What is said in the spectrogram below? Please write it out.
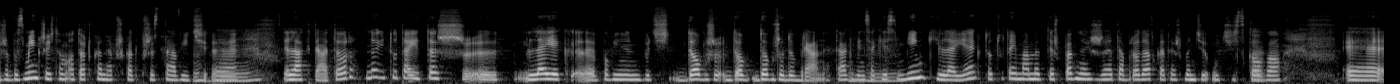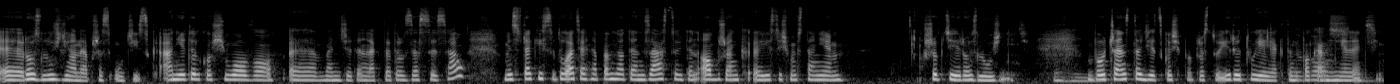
żeby zmniejszyć tą otoczkę, na przykład przystawić e, Mhm. laktator. No i tutaj też e, lejek powinien być dobrze, do, dobrze dobrany, tak? Więc jak jest miękki lejek, to tutaj mamy też pewność, że ta brodawka też będzie uciskowo e, rozluźniona przez ucisk, a nie tylko siłowo będzie ten laktator zasysał. Więc w takich sytuacjach na pewno ten zastój, ten obrzęk jesteśmy w stanie szybciej rozluźnić, bo często dziecko się po prostu irytuje, jak ten No pokarm nie właśnie. leci.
